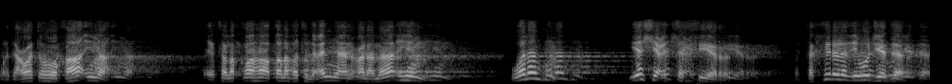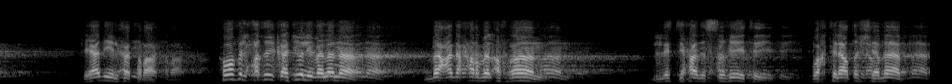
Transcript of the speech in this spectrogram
ودعوته قائمة. يتلقاها طلبة العلم عن علمائهم. ولم يشع التكفير. التكفير الذي وجد في هذه الفترة. هو في الحقيقة جلب لنا بعد حرب الأفغان للاتحاد السوفيتي واختلاط الشباب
